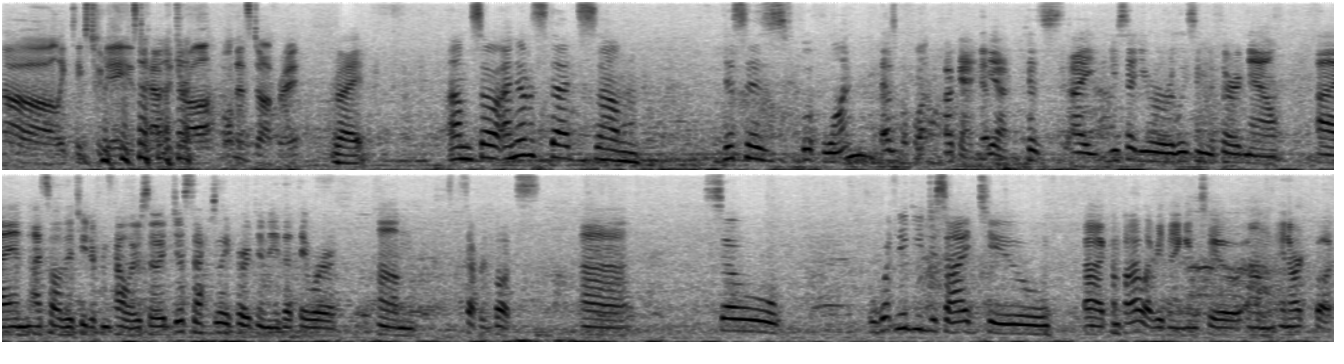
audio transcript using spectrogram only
"Oh, like takes two days to have to draw all that stuff, right?" Right. Um, so I noticed that um, this is book one. That's book one. Okay, Yep. yeah, because I you said you were releasing the third now, uh, and I saw the two different colors, so it just actually occurred to me that they were um, separate books. Uh, so, what made you decide to uh, compile everything into um, an art book?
